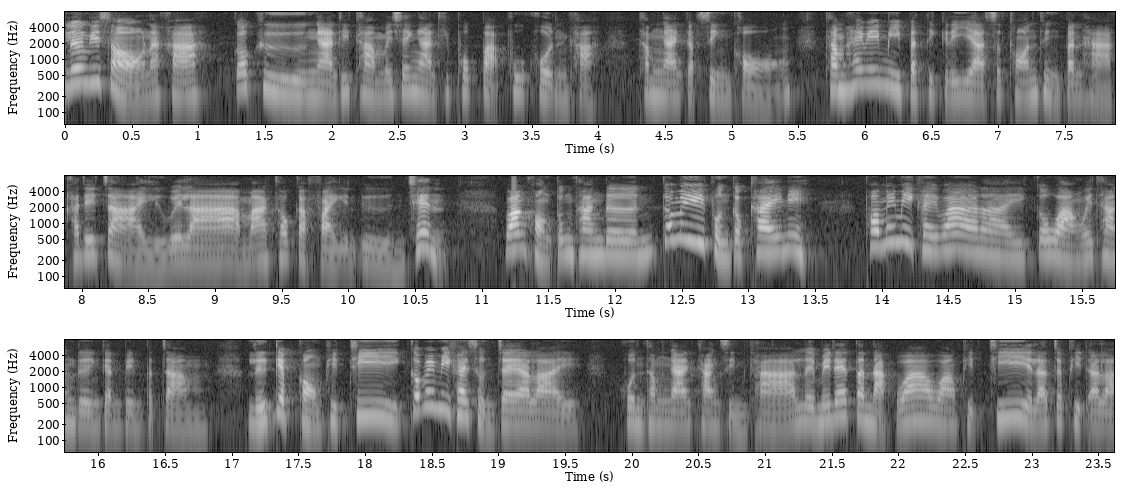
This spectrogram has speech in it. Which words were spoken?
เรื่องที่สองนะคะก็คืองานที่ทำไม่ใช่งานที่พบปะผู้คนค่ะ ทำงานกับสิ่งของทำให้ไม่มีปฏิกิริยาสะท้อนถึงปัญหาค่าใช้จ่าย หรือเวลามากเท่ากับฝ่ายอื่นๆ เช่น วางของตรงทางเดินก็ไม่มีผลกับใครนี่พอไม่มีใครว่าอะไรก็วางไว้ทางเดินกันเป็นประจำ หรือเก็บของผิดที่ก็ไม่มีใครสนใจอะไร คนทำงานคลังสินค้าเลยไม่ได้ตระหนักว่าวางผิดที่แล้วจะผิดอะไร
